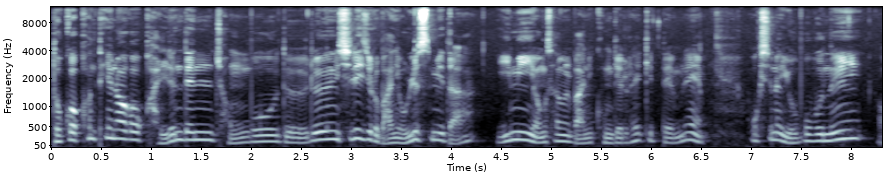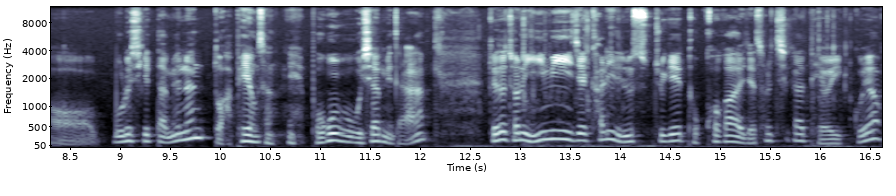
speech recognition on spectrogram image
Docker 컨테이너하고 관련된 정보들은 시리즈로 많이 올렸습니다. 이미 영상을 많이 공개를 했기 때문에 혹시나 이 부분이 어, 모르시겠다면은 또 앞에 영상 예, 보고 오셔야 합니다. 그래서 저는 이미 이제 Kali Linux 쪽에 도커가 이제 설치가 되어 있고요.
